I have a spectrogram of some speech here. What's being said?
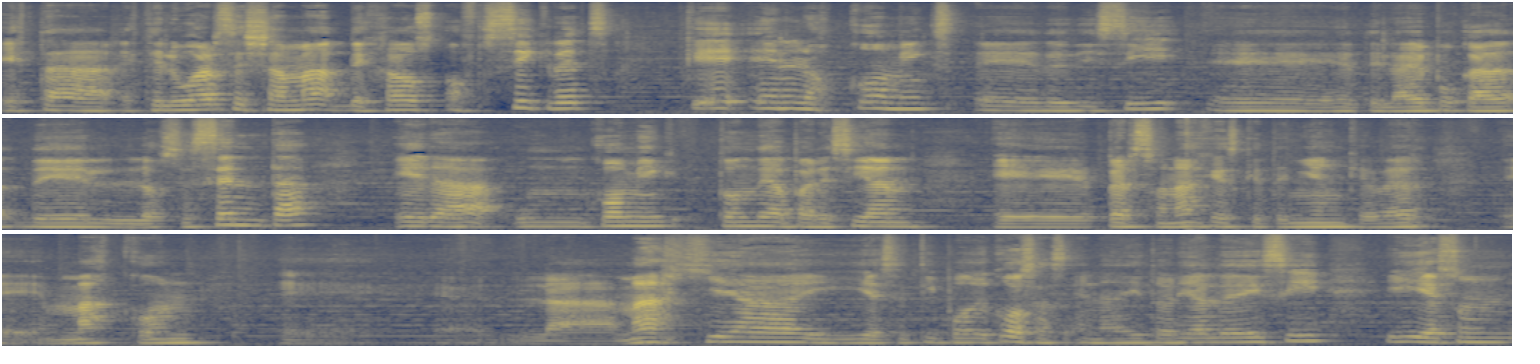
esta, este lugar se llama The House of Secrets, que en los cómics eh, de DC de la época de los 60 era un cómic donde aparecían eh, personajes que tenían que ver eh, más con eh, la magia y ese tipo de cosas en la editorial de DC y es un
